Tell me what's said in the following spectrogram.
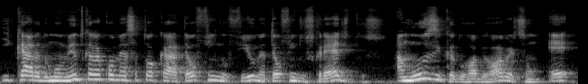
E cara, do momento que ela começa a tocar até o fim do filme, até o fim dos créditos, a música do Robbie Robertson é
